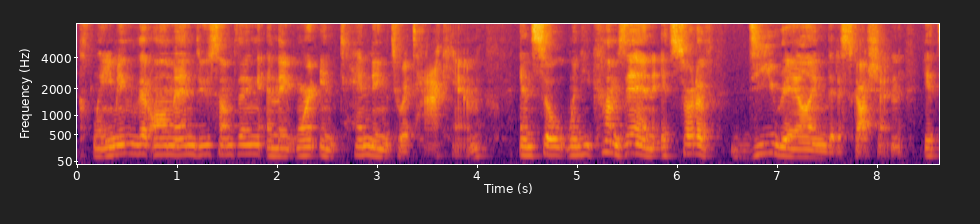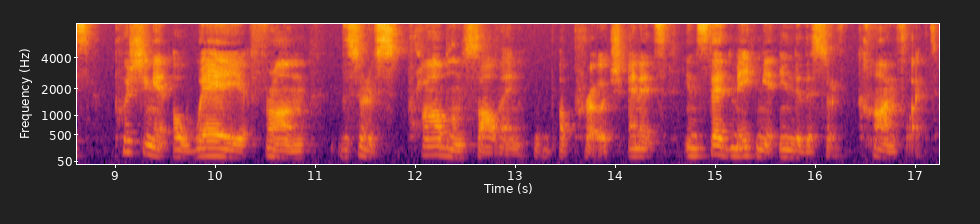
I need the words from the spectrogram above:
claiming that all men do something, and they weren't intending to attack him. And so when he comes in, it's sort of derailing the discussion. It's pushing it away from the sort of problem solving approach, and it's instead making it into this sort of conflict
